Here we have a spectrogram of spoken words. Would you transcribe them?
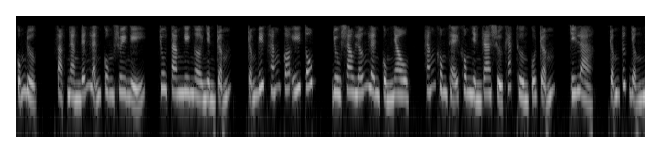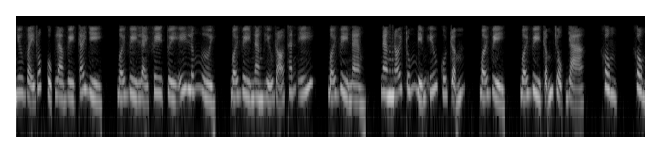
cũng được, phạt nàng đến lãnh cung suy nghĩ, Chu Tam nghi ngờ nhìn trẫm, trẫm biết hắn có ý tốt, dù sao lớn lên cùng nhau, hắn không thể không nhìn ra sự khác thường của trẫm, chỉ là, trẫm tức giận như vậy rốt cuộc là vì cái gì, bởi vì lệ phi tùy ý lớn người, bởi vì nàng hiểu rõ thánh ý, bởi vì nàng, nàng nói trúng điểm yếu của trẫm, bởi vì, bởi vì trẫm chột dạ, không, không,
